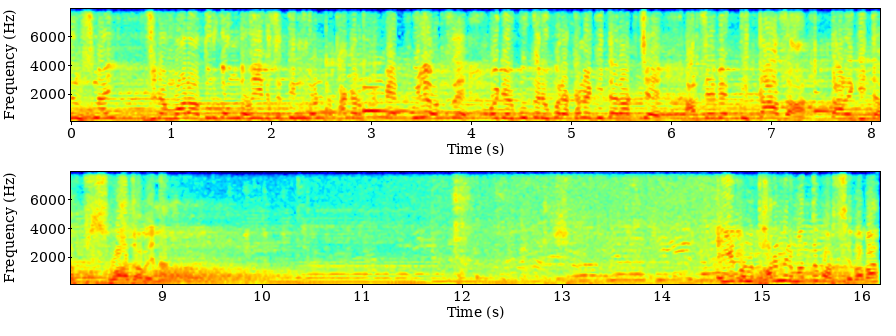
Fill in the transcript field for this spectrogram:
সেন্স নাই, যেটা মরা দুর্গন্ধ হয়ে গেছে, তিন ঘণ্টা থাকার পর পেট ফুলে উঠছে, ওইটার বুকের উপর এখানে গীতা রাখছে, আর যে ব্যক্তি তাজা, তার গীতা ছোঁয়া যাবে না। এই কোনো ধর্মের মধ্যে পড়ছে, বাবা।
